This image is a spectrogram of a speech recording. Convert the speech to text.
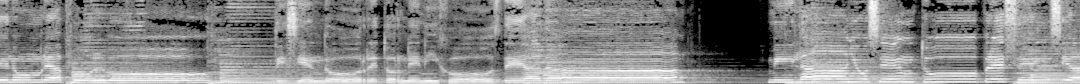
el hombre a polvo, diciendo retornen hijos de Adán. Mil años en tu presencia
